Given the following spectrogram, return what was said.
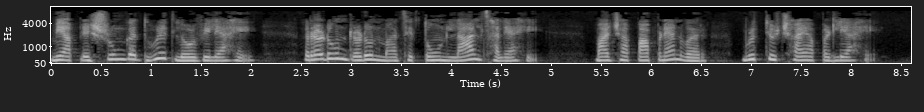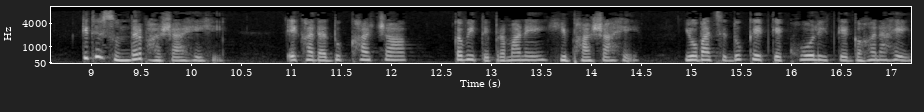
मी आपले शृंग धुळीत लोळविले आहे. रडून रडून माझे तोंड लाल झाले आहे. माझ्या पापण्यांवर मृत्यूछाया पडली आहे. किती सुंदर भाषा आहे ही. एखाद्या दुःखाच्या कवितेप्रमाणे ही भाषा आहे. योबाचे दुःख इतके खोल इतके गहन आहे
